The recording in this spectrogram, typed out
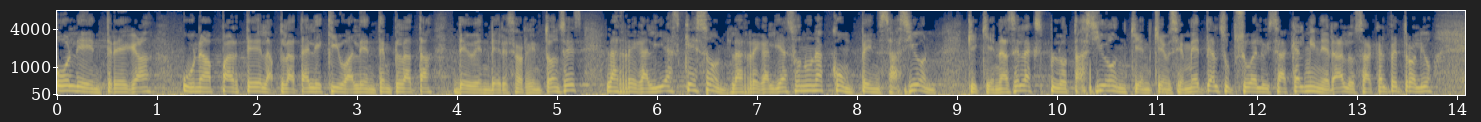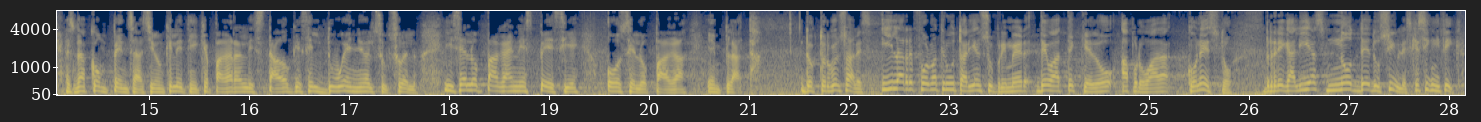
o le entrega una parte de la plata, el equivalente en plata de vender ese barril. Entonces, ¿las regalías qué son? Las regalías son una compensación que quien hace la explotación, quien, quien se mete al subsuelo y saca el mineral o saca el petróleo, es una compensación que le tiene que pagar al Estado, que es el dueño del subsuelo, y se lo paga en especie o se lo paga en plata. Doctor González, y la reforma tributaria en su primer debate quedó aprobada con esto. Regalías no deducibles, ¿qué significa?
